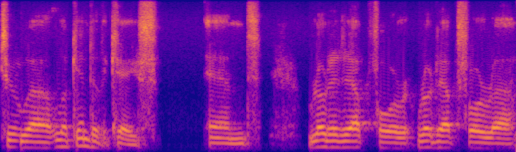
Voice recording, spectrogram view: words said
to uh, look into the case, and wrote it up for wrote it up for uh,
